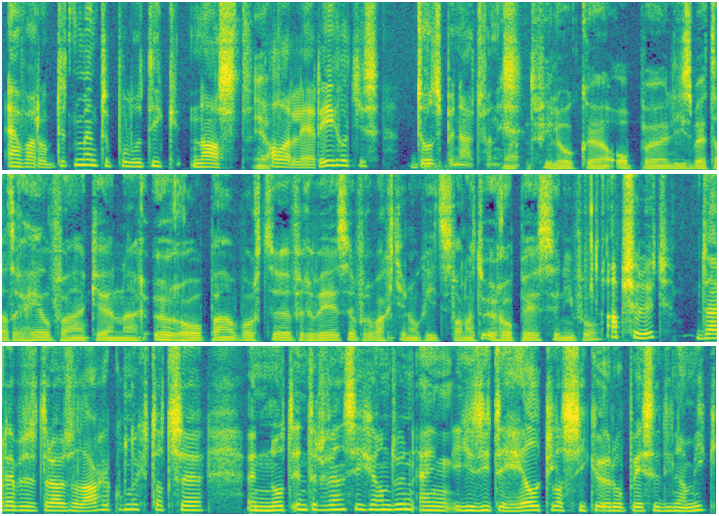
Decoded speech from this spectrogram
en waar op dit moment de politiek naast allerlei regeltjes doodsbenauwd van is. Ja, het viel ook eh, op, uh, Lisbeth, dat er heel vaak eh, naar Europa wordt verwezen. Verwacht je nog iets van het Europese niveau? Absoluut. Daar hebben ze trouwens al aangekondigd dat ze een noodinterventie gaan doen. En je ziet de heel klassieke Europese dynamiek.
